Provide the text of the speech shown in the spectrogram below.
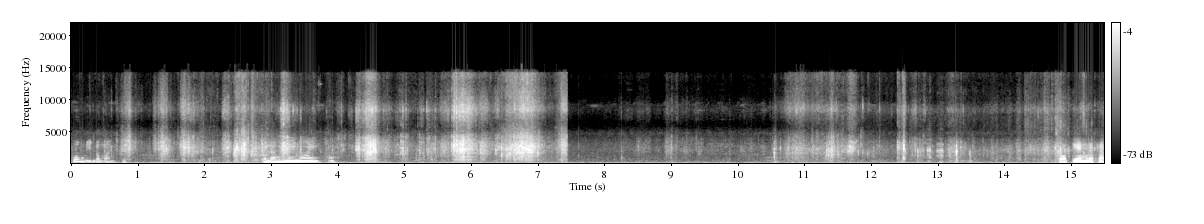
พวงดินออกมันกำลังน้อยๆค่ะ ข้อแกงแล้วค่ะ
